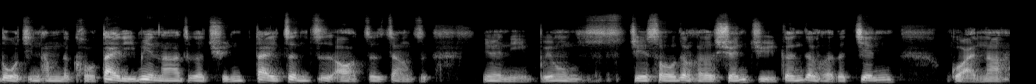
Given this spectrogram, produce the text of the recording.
落进他们的口袋里面呐。这个裙带政治哦，这是这样子，因为你不用接受任何选举跟任何的监管呐，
